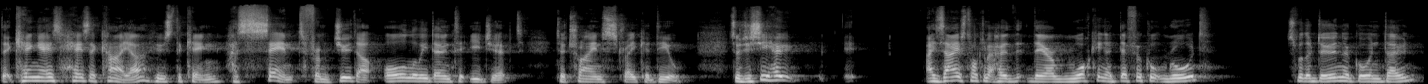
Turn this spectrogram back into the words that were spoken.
that King Hezekiah, who's the king, has sent from Judah all the way down to Egypt to try and strike a deal. So do you see how Isaiah's talking about how they are walking a difficult road? That's what they're doing. They're going down.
